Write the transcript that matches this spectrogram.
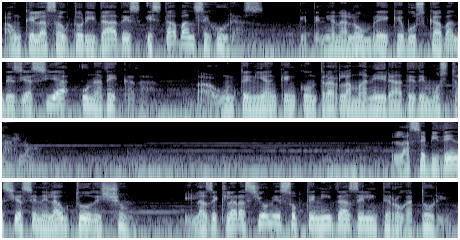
aunque las autoridades estaban seguras que tenían al hombre que buscaban desde hacía una década, aún tenían que encontrar la manera de demostrarlo. Las evidencias en el auto de Sean y las declaraciones obtenidas del interrogatorio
